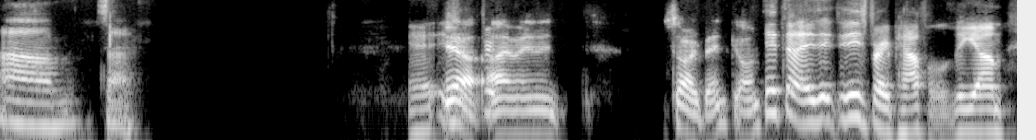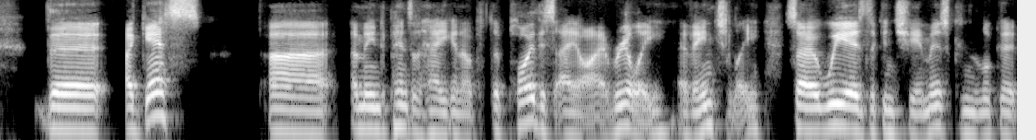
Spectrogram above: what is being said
um so yeah, very, I mean, sorry, Ben, go on. It, it is very powerful. The um, the I guess. Uh, I mean, depends on how you're going to deploy this AI, really, eventually. So we, as the consumers, can look at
